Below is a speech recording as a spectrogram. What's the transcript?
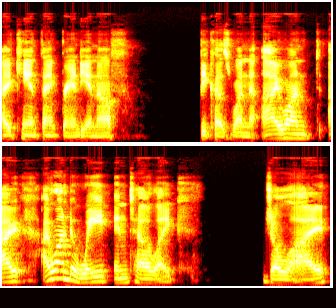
I can't thank Brandy enough because when I want I I wanted to wait until like July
